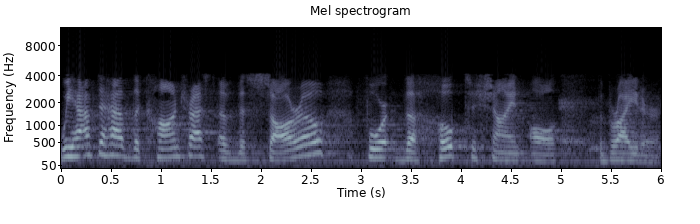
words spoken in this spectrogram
We have to have the contrast of the sorrow for the hope to shine all the brighter.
